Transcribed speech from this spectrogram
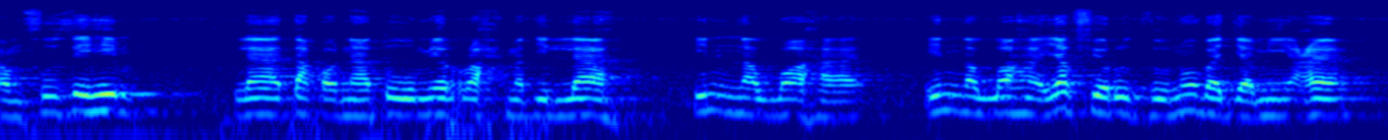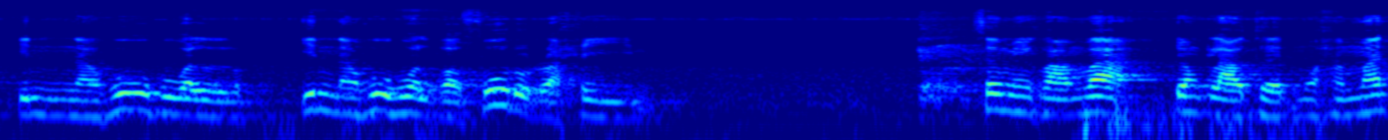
อันฟุซิฮิมลาตักนาตูมิรราะห์มะติลลาห์อินนัลลอฮะ อินนัลลอฮะยักฟิรุซุนูบะจามีอะอินนะฮูฮุวัลอินนะฮูฮุวัลกอฟูรุรรหีมซึ่งมีความว่าจงกล่าวเถิดมุฮัมมัด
